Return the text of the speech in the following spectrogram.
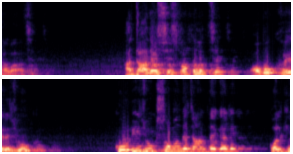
দেওয়া আছে। আর দ্বাদশ স্কন্ধ হচ্ছে অবক্ষয়ের যুগ। কলি যুগ সম্বন্ধে জানতে গেলে কলকি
